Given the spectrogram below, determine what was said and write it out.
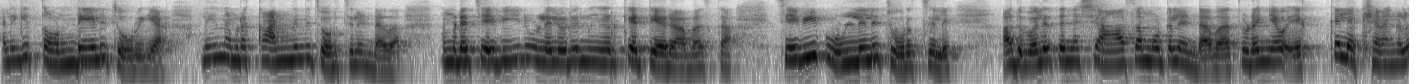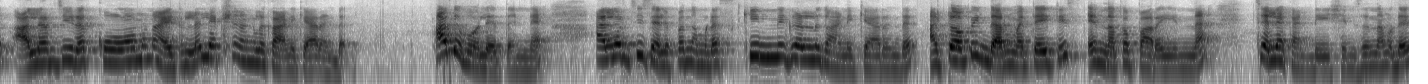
അല്ലെങ്കിൽ തൊണ്ടയിൽ ചൊറിയുക അല്ലെങ്കിൽ നമ്മുടെ കണ്ണിന് ചൊറിച്ചിലുണ്ടാവുക. നമ്മുടെ ചെവിയിനുള്ളിൽ ഒരു നീർക്കെട്ടിയ ഒരു അവസ്ഥ ചെവിയുടെ ഉള്ളിൽ ചൊറിച്ചിൽ അതുപോലെ തന്നെ ശ്വാസം മുട്ടലുണ്ടാവുക തുടങ്ങിയ ഒക്കെ ലക്ഷണങ്ങൾ അലർജിയുടെ കോമൺ ആയിട്ടുള്ള ലക്ഷണങ്ങൾ കാണിക്കാറുണ്ട്. അതുപോലെ തന്നെ അലർജി ചിലപ്പോൾ നമ്മുടെ സ്കിന്നുകളിൽ കാണിക്കാറുണ്ട്. അറ്റോപിക് ഡെർമറ്റൈറ്റിസ് എന്നൊക്കെ പറയുന്ന ചില കണ്ടീഷൻസ് നമ്മുടെ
